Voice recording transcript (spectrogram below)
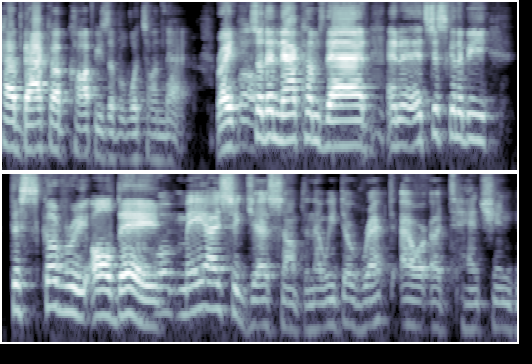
have backup copies of what's on that? Right. Well- so then that comes that, and it's just going to be discovery all day. Well, may I suggest something that we direct our attention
